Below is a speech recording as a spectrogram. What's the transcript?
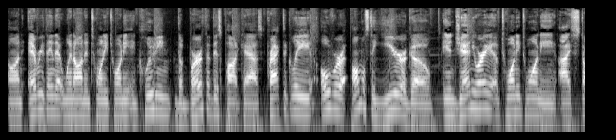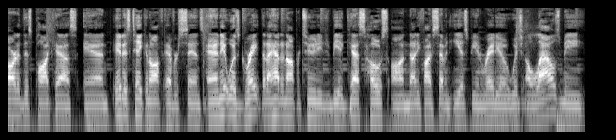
on everything that went on in 2020, including the birth of this podcast practically over almost a year ago in January of 2020. I started this podcast and it has taken off ever since. And it was great that I had an opportunity to be a guest host on 95.7 ESPN radio, which allows me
